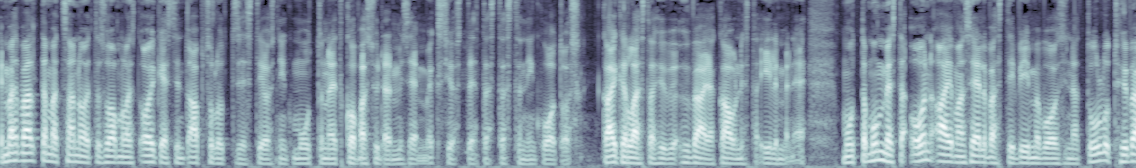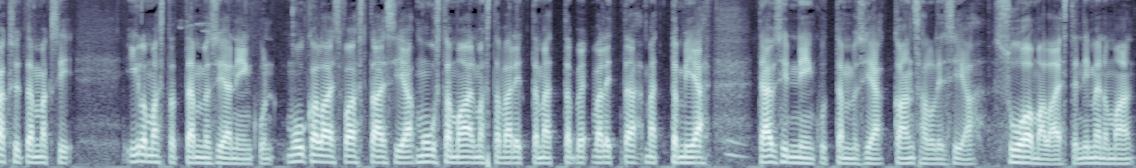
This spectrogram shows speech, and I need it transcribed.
en mä välttämättä sano, että suomalaiset oikeasti nyt absoluuttisesti olisi niin kuin muuttuneet kovasydämisemmiksi, jos tehtäisiin tästä niin kuin otos. Kaikenlaista hy- hyvää ja kaunista ilmenee. Mutta mun mielestä on aivan selvästi viime vuosina tullut hyväksytämmäksi ilmasta tämmöisiä niin kuin muukalaisvastaisia, muusta maailmasta välittämättömiä, täysin niin kuin tämmöisiä kansallisia suomalaisten nimenomaan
